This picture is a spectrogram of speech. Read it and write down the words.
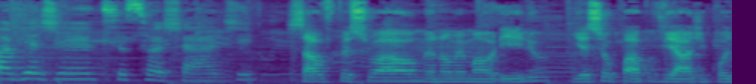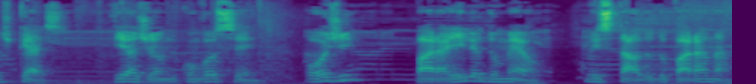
Olá, viajantes, eu sou a Jade. Salve pessoal, meu nome é Maurílio e esse é o Papo Viagem Podcast, viajando com você. Hoje, para a Ilha do Mel, no estado do Paraná.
